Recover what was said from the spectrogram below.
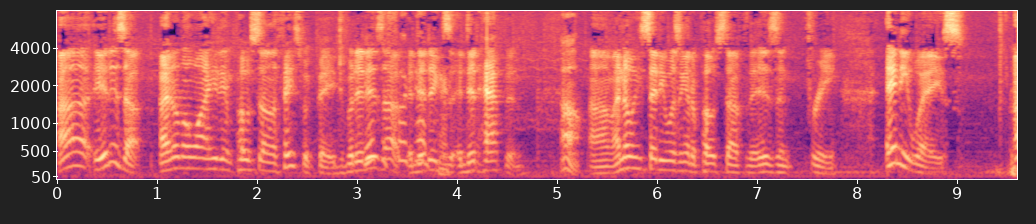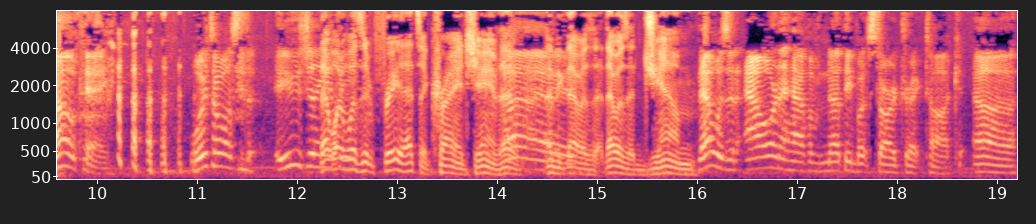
Uh, it is up. I don't know why he didn't post it on the Facebook page, but it Get is up. It did. Ex- it did happen. Oh, Um, I know he said he wasn't going to post stuff that isn't free. Anyways, okay. We're talking usually that one wasn't free. That's a crying shame. That, I think that was that was a gem. That was an hour and a half of nothing but Star Trek talk. Uh,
